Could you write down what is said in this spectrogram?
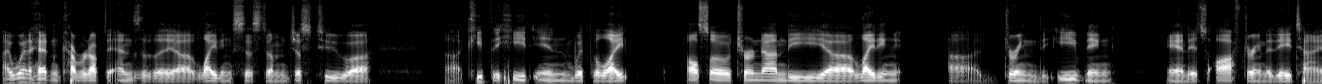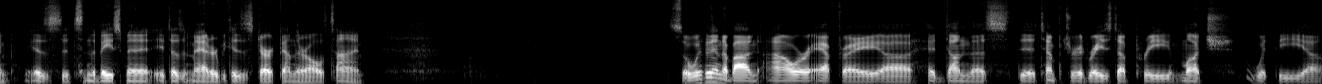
I went ahead and covered up the ends of the uh, lighting system just to uh, uh, keep the heat in with the light. Also turned on the uh, lighting during the evening and it's off during the daytime. As it's in the basement, it doesn't matter because it's dark down there all the time. So within about an hour after I uh, had done this, the temperature had raised up pretty much with the uh,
